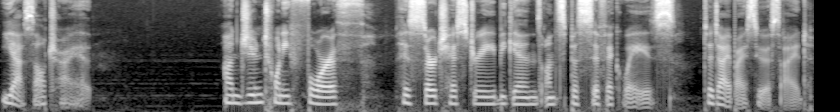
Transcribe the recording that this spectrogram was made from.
Yes, I'll try it. On June 24th, his search history begins on specific ways to die by suicide.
